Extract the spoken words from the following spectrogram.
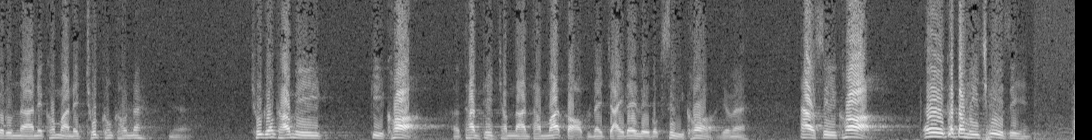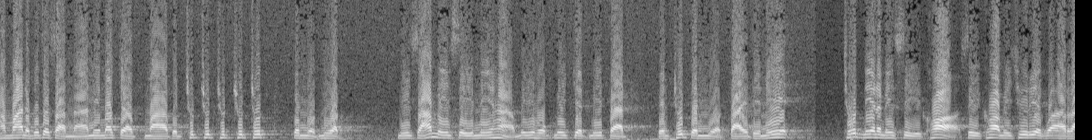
กรุณาเนี่ยเขามาในชุดของเขานะเนี่ยชุดของเขามีกี่ข้อ ท่านที่ชำนาญธรรมะตอบในใจได้เลยบอกสี่ข้อใช่ไหมอ้าวสี่ข้อ เออ ก็ต้องมีชื่อสิธรรมะในพุทธศาสนานี่มักจะมาเป็นชุดชุดชุดชุดชุดเป็นหมวดหมวด มีสามมีสี่มีห้ามีหกมีเจ็ดมีแปดเป็นชุดเป็นหมวดไปทีนี้ ชุดนี้นะมีสี่ข้อสี่ข้อมีชื่อเรียกว่าอะไร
